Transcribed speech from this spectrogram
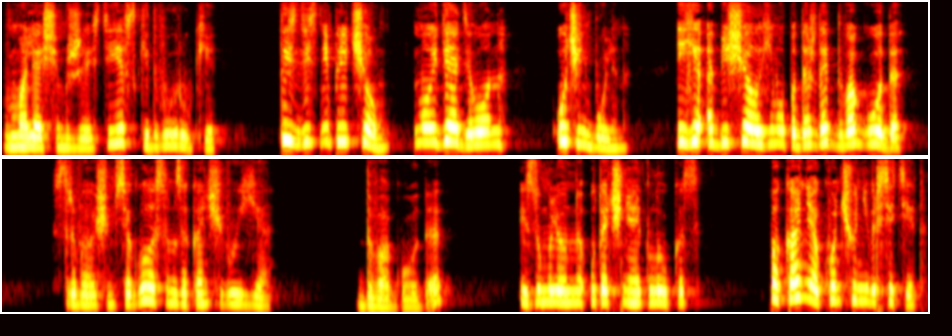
В молящем жесте я вскидываю руки. «Ты здесь ни при чем. Мой дядя, он очень болен. И я обещала ему подождать два года. Срывающимся голосом заканчиваю я. «Два года?» — изумленно уточняет Лукас. «Пока не окончу университет».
